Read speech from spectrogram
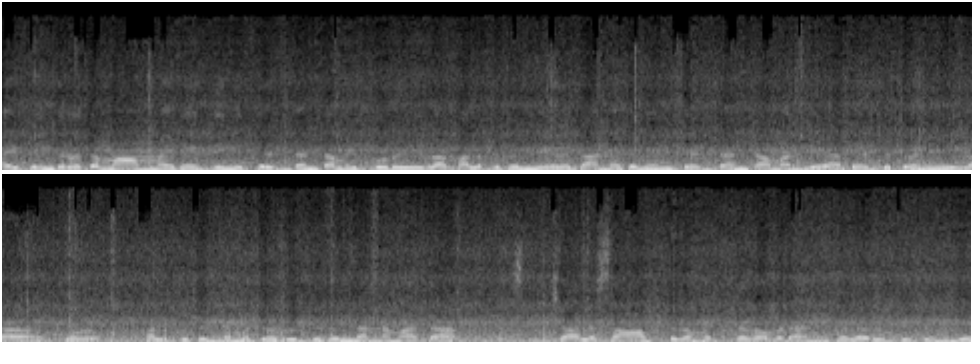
అయిపోయిన తర్వాత మా అమ్మ అయితే దీన్ని తెడ్ అంటాం. ఇప్పుడు ఇలా కలుపుతుంది కదా దాన్ని అయితే మేము తెడ్ అంటామండి. ఆ తెడ్డుతోనే ఇలా కలుపుతుంది మొత్తం రుద్దుతుంది అన్నమాట. చాలా సాఫ్ట్గా మెత్తగా అవ్వడానికి అలా రుద్దుతుంది.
